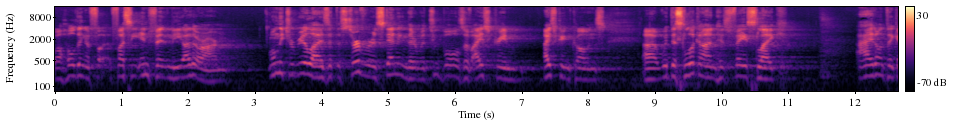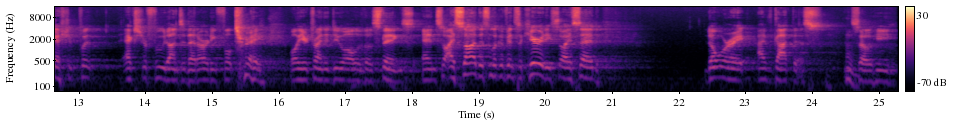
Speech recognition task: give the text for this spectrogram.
while holding a fussy infant in the other arm, only to realize that the server is standing there with two bowls of ice cream, ice cream cones, uh, with this look on his face like, I don't think I should put extra food onto that already full tray while you're trying to do all of those things. And so I saw this look of insecurity, so I said, Don't worry, I've got this. And hmm. so he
